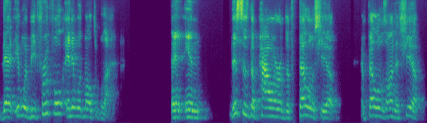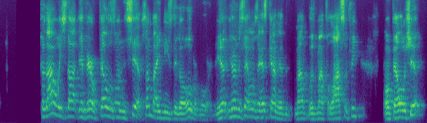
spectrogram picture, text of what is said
that it would be fruitful and it would multiply. And, and this is the power of the fellowship and fellows on the ship. Because I always thought that if there were fellows on the ship, somebody needs to go overboard. You, know, you understand what I'm saying? That's kind of my was my philosophy on fellowship.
